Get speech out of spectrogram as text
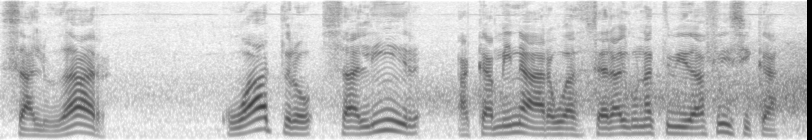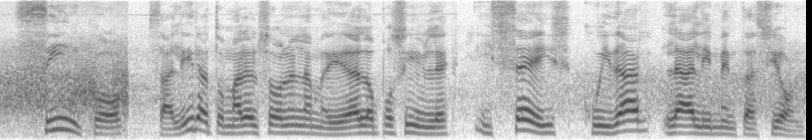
saludar. Cuatro, salir a caminar o hacer alguna actividad física. Cinco, salir a tomar el sol en la medida de lo posible. Y seis, cuidar la alimentación.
